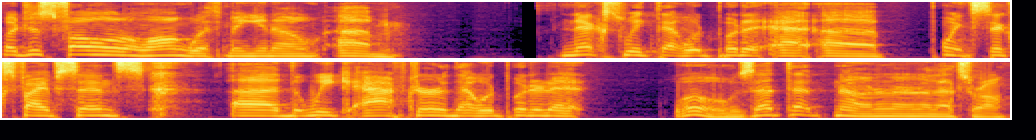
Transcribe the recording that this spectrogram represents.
but just follow along with me. You know, um, next week that would put it at uh 0.65 cents. Uh, the week after, that would put it at, whoa, is that that? No, no, no, no, that's wrong.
